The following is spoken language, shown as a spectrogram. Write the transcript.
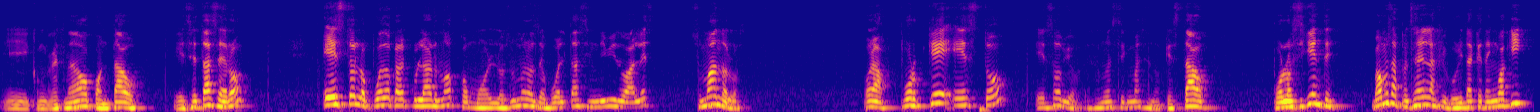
eh, concatenado con tau eh, z0, esto lo puedo calcular, ¿no? Como los números de vueltas individuales sumándolos. Ahora, ¿por qué esto? Es obvio, eso no es sigma, sino que es tau. Por lo siguiente, vamos a pensar en la figurita que tengo aquí.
